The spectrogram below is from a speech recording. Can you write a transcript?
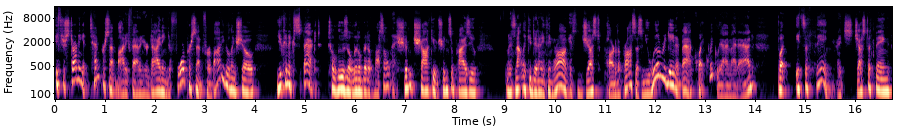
If you're starting at 10% body fat and you're dieting to 4% for a bodybuilding show, you can expect to lose a little bit of muscle. It shouldn't shock you. It shouldn't surprise you. And it's not like you did anything wrong. It's just part of the process. And you will regain it back quite quickly, I might add but it's a thing. It's just a thing.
